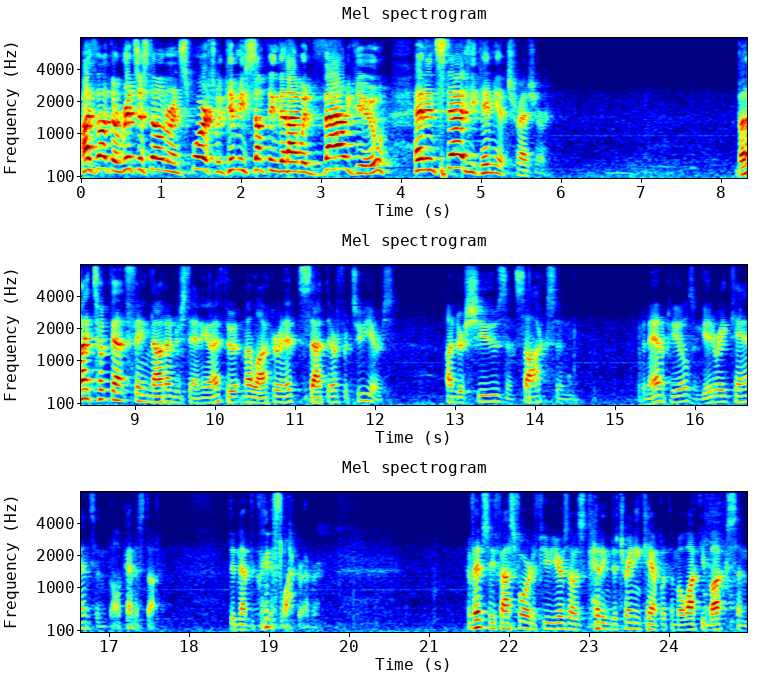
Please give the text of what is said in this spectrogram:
I thought the richest owner in sports would give me something that I would value, and instead, he gave me a treasure. But I took that thing not understanding and I threw it in my locker, and it sat there for two years under shoes and socks and banana peels and Gatorade cans and all kind of stuff. Didn't have the cleanest locker ever. Eventually, fast forward a few years, I was heading to training camp with the Milwaukee Bucks, and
